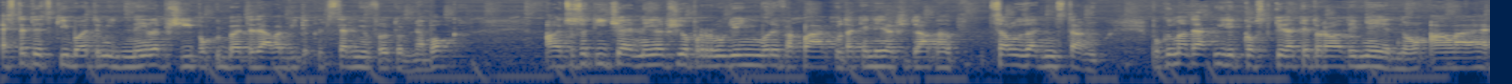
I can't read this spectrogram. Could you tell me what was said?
Esteticky budete mít nejlepší, pokud budete dávat výtok externího filtru na bok. Ale co se týče nejlepšího proudění vody v akvárku, tak je nejlepší to dát na celou zadní stranu. Pokud máte takový kostky, tak je to relativně jedno, ale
